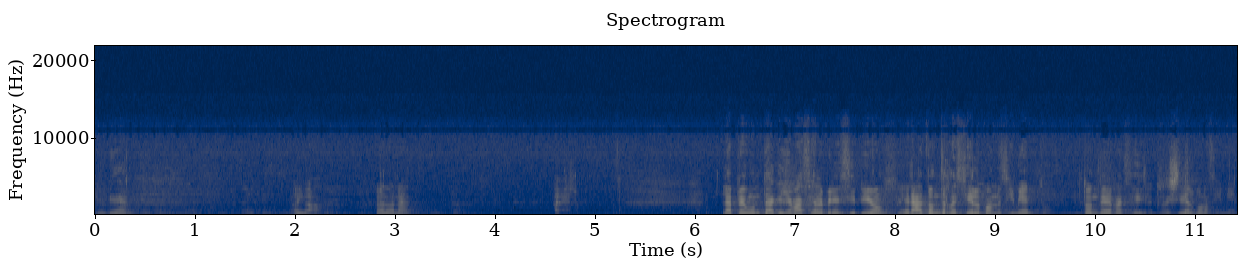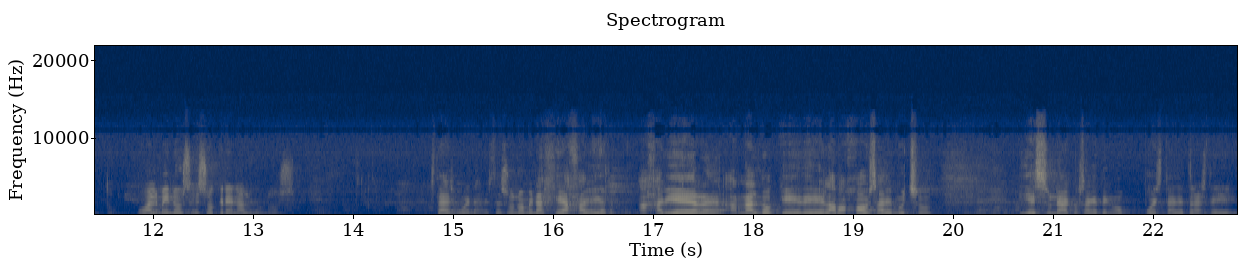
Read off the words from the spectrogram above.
Bien. Ahí va, perdona. A ver. La pregunta que yo me hacía al principio era, ¿dónde reside el conocimiento? ¿Dónde reside el conocimiento? O al menos eso creen algunos. Esta es buena, esta es un homenaje a Javier, a Javier Arnaldo, que de la Bajao sabe mucho, y es una cosa que tengo puesta detrás de,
